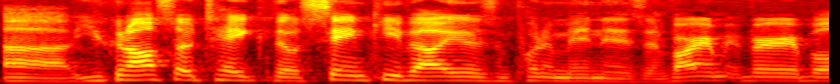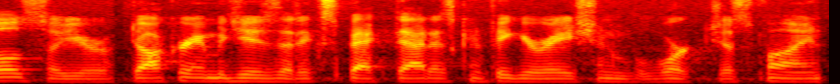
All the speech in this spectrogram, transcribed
Uh, you can also take those same key values and put them in as environment variables, so your Docker images that expect that as configuration will work just fine.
